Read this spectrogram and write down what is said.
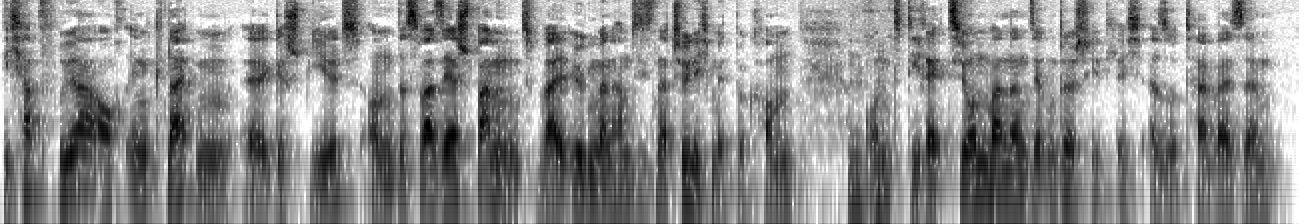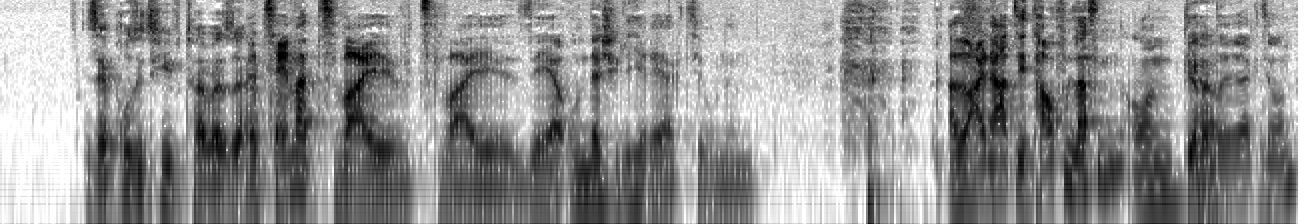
ich habe früher auch in Kneipen äh, gespielt und das war sehr spannend, weil irgendwann haben sie es natürlich mitbekommen mhm. und die Reaktionen waren dann sehr unterschiedlich. Also teilweise sehr positiv, teilweise einfach. Erzähl mal zwei, zwei sehr unterschiedliche Reaktionen. also einer hat sich taufen lassen und die genau, andere Reaktion?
